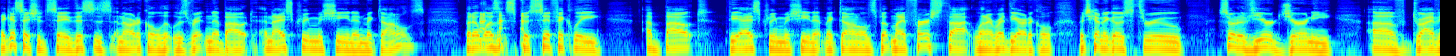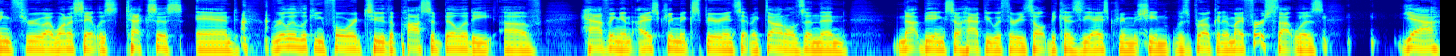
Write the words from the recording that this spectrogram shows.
I guess I should say this is an article that was written about an ice cream machine in McDonald's, but it wasn't specifically about the ice cream machine at McDonald's. But my first thought when I read the article, which kind of goes through sort of your journey of driving through, I want to say it was Texas, and really looking forward to the possibility of having an ice cream experience at McDonald's and then not being so happy with the result because the ice cream machine was broken. And my first thought was, yeah,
